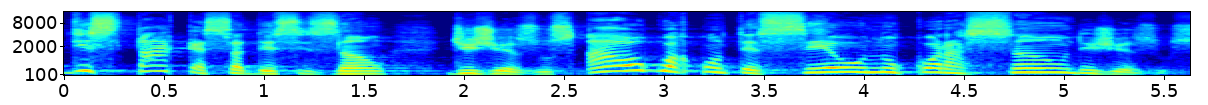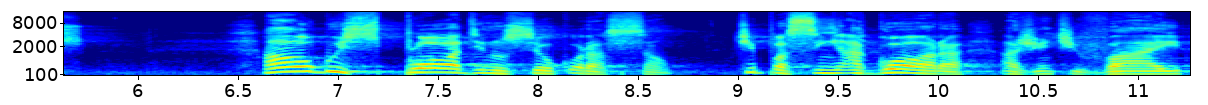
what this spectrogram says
destaca essa decisão de Jesus. Algo aconteceu no coração de Jesus. Algo explode no seu coração. Tipo assim, agora a gente vai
